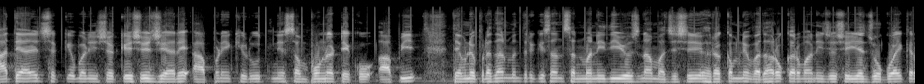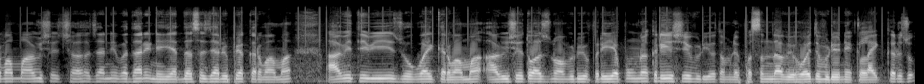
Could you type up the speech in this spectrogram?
આ ત્યારે જ શક્ય બની શકે છે જ્યારે આપણે ખેડૂતને સંપૂર્ણ ટેકો આપી તેમણે પ્રધાનમંત્રી કિસાન સન્માન નિધિ યોજનામાં જે છે રકમને વધારો કરવાની જે છે એ જોગવાઈ કરવામાં આવી છે. છ હજારની વધારીને યા દસ હજાર રૂપિયા કરવામાં આવે તેવી જોગવાઈ કરવામાં આવી છે. તો આજનો આ વીડિયો ફરી પૂર્ણ કરીએ છીએ. વીડિયો તમને પસંદ આવ્યો હોય તો વિડીયોને એક લાઇક કરજો.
